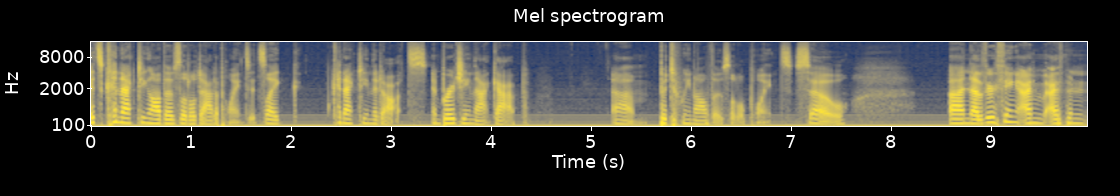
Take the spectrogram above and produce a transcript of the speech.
it's connecting all those little data points it's like connecting the dots and bridging that gap um, between all those little points so another thing i'm i've been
